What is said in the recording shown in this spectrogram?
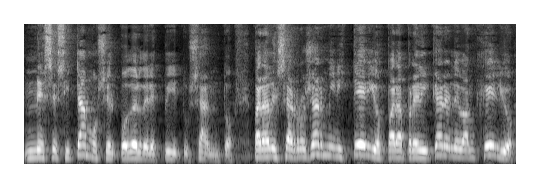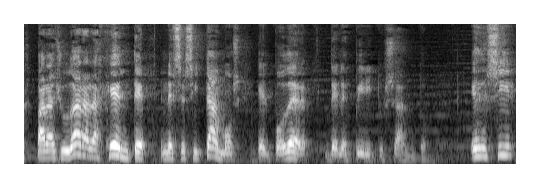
necesitamos el poder del Espíritu Santo. Para desarrollar ministerios, para predicar el Evangelio, para ayudar a la gente, necesitamos el poder del Espíritu Santo. Es decir,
